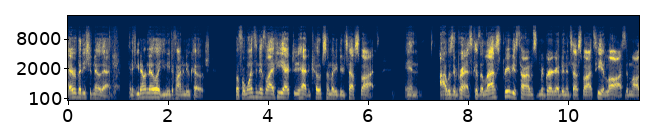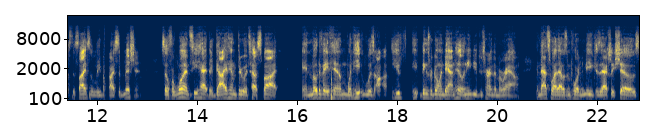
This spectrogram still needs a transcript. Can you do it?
Everybody should know that. And if you don't know it, you need to find a new coach. But for once in his life, he actually had to coach somebody through tough spots. And I was impressed because the last previous times McGregor had been in tough spots, he had lost and lost decisively by submission. So for once, he had to guide him through a tough spot and motivate him when he was uh, he, he, things were going downhill and he needed to turn them around. And that's why that was important to me because it actually shows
